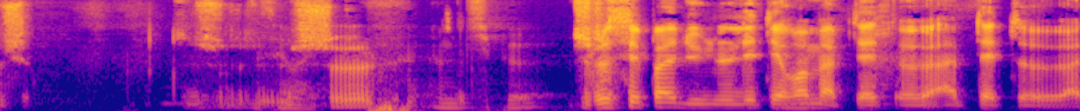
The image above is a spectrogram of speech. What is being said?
Je, je, je, un petit peu. je sais pas, du l'Ethereum a peut-être, euh, a peut-être, euh,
